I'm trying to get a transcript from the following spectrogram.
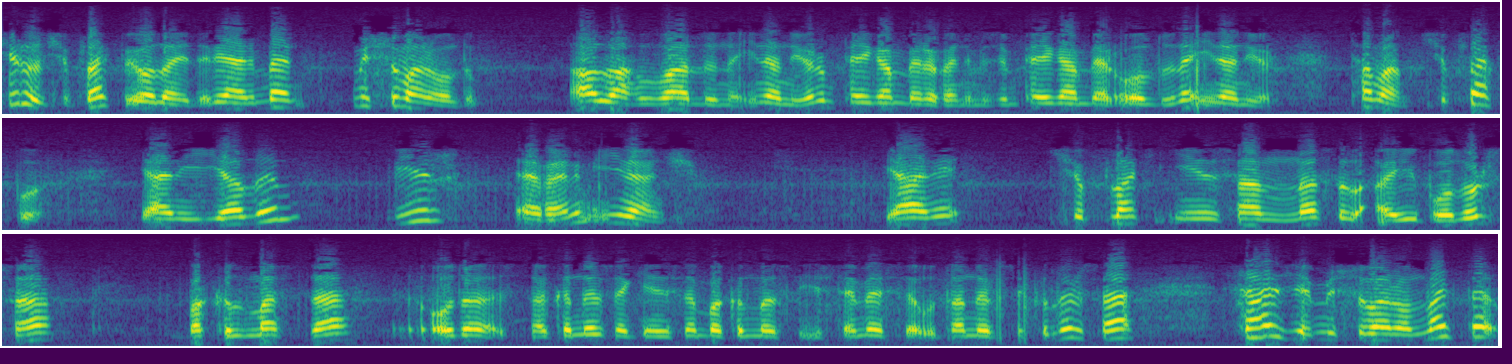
Çırılçıplak bir olaydır. Yani ben Müslüman oldum. Allah'ın varlığına inanıyorum. Peygamber Efendimizin peygamber olduğuna inanıyorum. Tamam, çıplak bu. Yani yalın bir efendim inanç. Yani çıplak insan nasıl ayıp olursa, bakılmazsa, o da sakınırsa, kendisine bakılması istemezse, utanır, sıkılırsa, sadece Müslüman olmak da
